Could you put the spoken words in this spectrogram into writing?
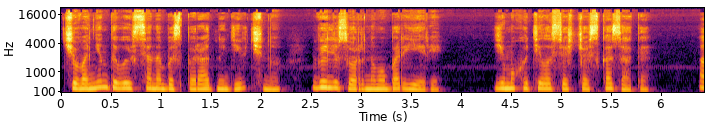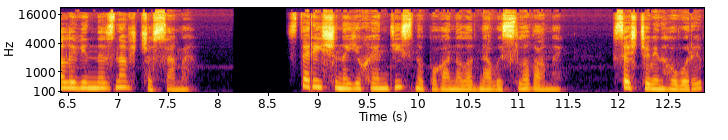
Чуванін дивився на безпорадну дівчину в ілюзорному бар'єрі. Йому хотілося щось сказати, але він не знав, що саме. Старійшина Юхен дійсно погано ладнав із словами. Все, що він говорив,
